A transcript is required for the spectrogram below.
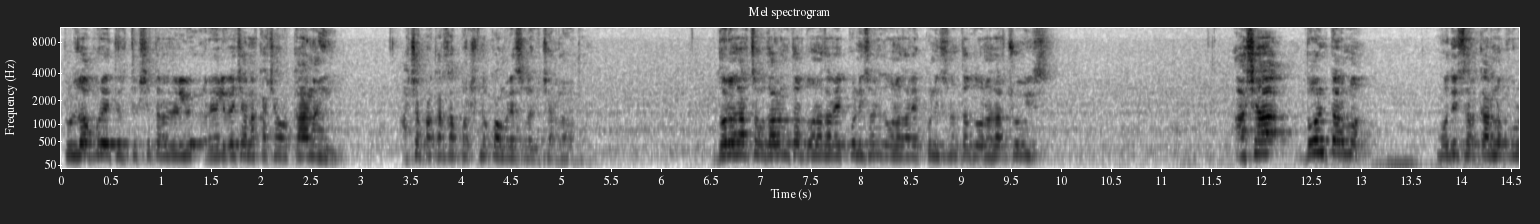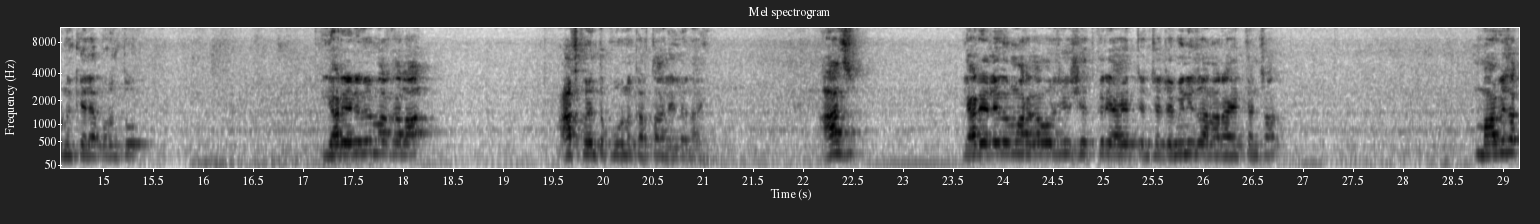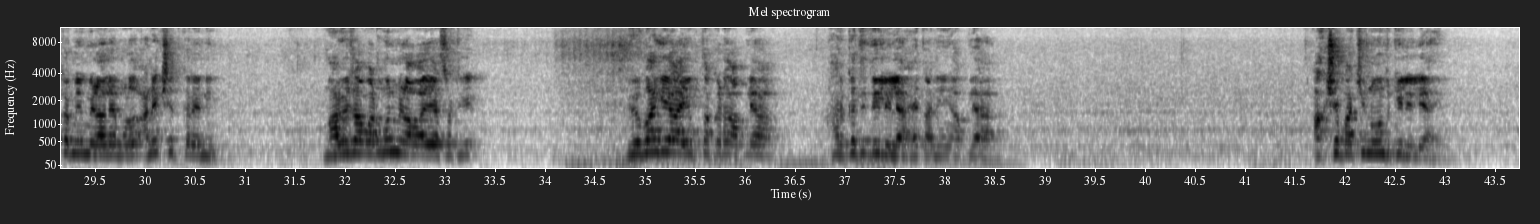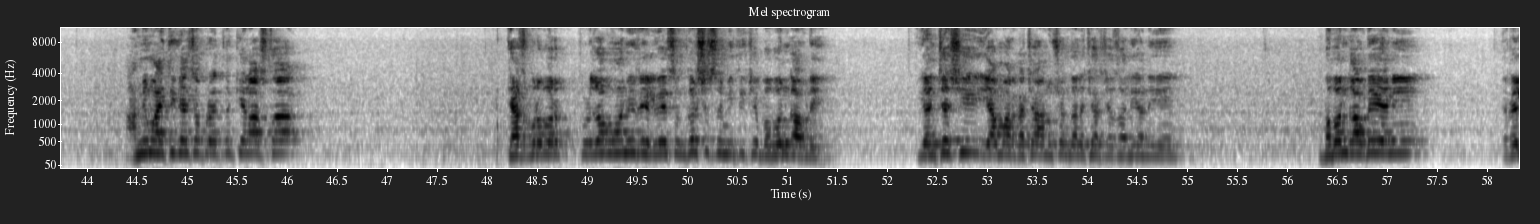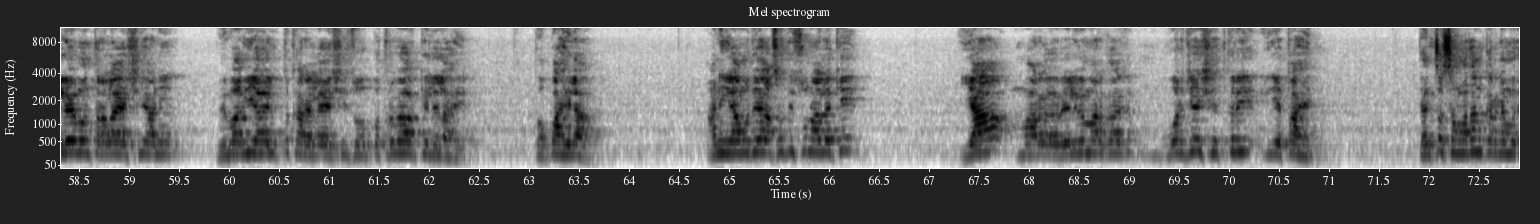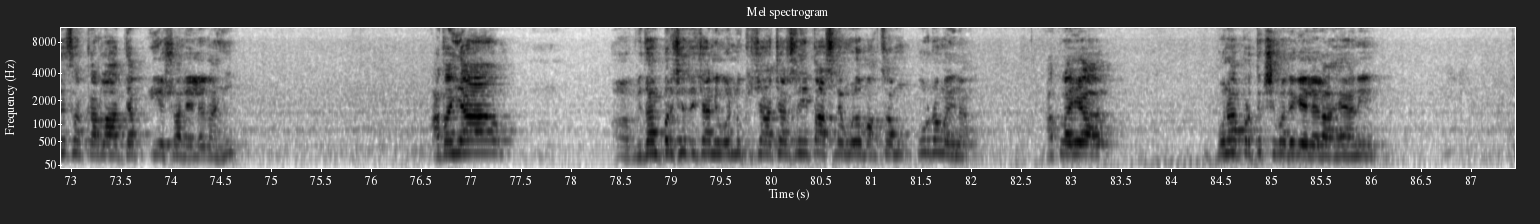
तुळजापूर हे तीर्थक्षेत्र रेल्वे रेल्वेच्या नकाशावर का नाही अशा प्रकारचा प्रश्न काँग्रेसला विचारला होता. दोन हजार चौदानंतर दोन हजार एकोणीस आणि दोन हजार एकोणीस नंतर दोन हजार चोवीस अशा दोन टर्म मोदी सरकारनं पूर्ण केल्या परंतु या रेल्वे मार्गाला आजपर्यंत पूर्ण करता आलेलं नाही. आज या रेल्वे मार्गावर जे शेतकरी आहेत त्यांच्या जमिनी जाणार आहेत त्यांचा महाविजा कमी मिळाल्यामुळं अनेक शेतकऱ्यांनी महाविजा वाढवून मिळावा यासाठी विभागीय आयुक्ताकडं आपल्या हरकती दिलेल्या आहेत आणि आपल्या आक्षेपाची नोंद केलेली आहे. आम्ही माहिती घ्यायचा प्रयत्न केला असता त्याचबरोबर तुळजाभवानी रेल्वे संघर्ष समितीचे बबन गावडे यांच्याशी या मार्गाच्या अनुषंगाने चर्चा झाली आणि बबन गावडे यांनी रेल्वे मंत्रालयाशी आणि विभागीय आयुक्त कार्यालयाशी जो पत्रव्यवहार केलेला आहे तो पाहिला. आणि यामध्ये असं दिसून आलं की या मार्ग रेल्वे मार्गावर जे शेतकरी येत आहेत त्यांचं समाधान करण्यामध्ये सरकारला अद्याप यश आलेलं नाही. आता या विधान परिषदेच्या निवडणुकीची आचारसंहिता असल्यामुळं मागचा पूर्ण महिना आपला या पुन्हा प्रतीक्षेमध्ये गेलेला आहे आणि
